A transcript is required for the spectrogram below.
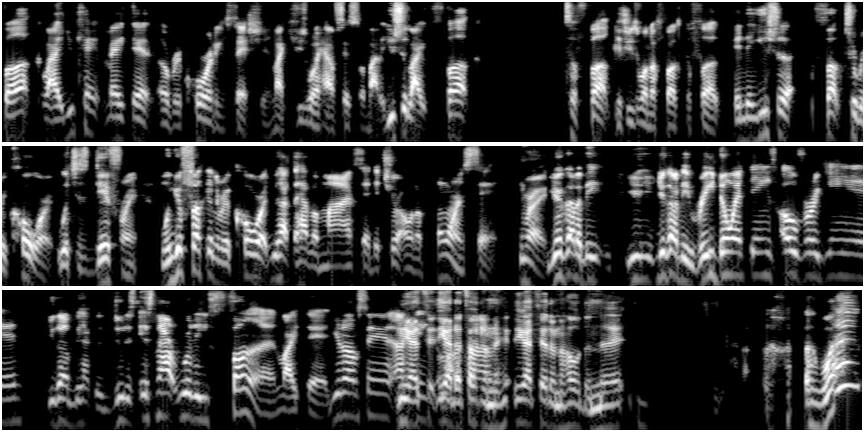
fuck, like you can't make that a recording session. Like if you just want to have sex with somebody, you should like fuck to fuck if you just want to fuck to fuck, and then you should fuck to record, which is different. When you're fucking to record, you have to have a mindset that you're on a porn set. Right. You're gonna be you, you're gonna be redoing things over again. You're gonna be have to do this. It's not really fun like that. You know what I'm saying? You got to, you got to tell them to, you got to tell them to hold the nut. Uh, what?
